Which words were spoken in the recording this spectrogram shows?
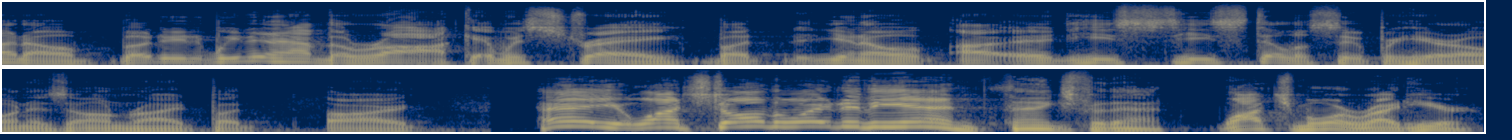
I know, but it, we didn't have the Rock. It was Stray, but you know, uh, he's he's still a superhero in his own right. But all right, hey, you watched all the way to the end. Thanks for that. Watch more right here.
